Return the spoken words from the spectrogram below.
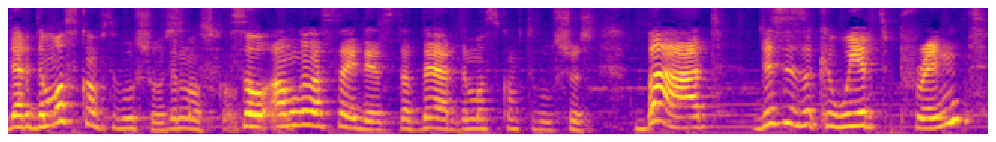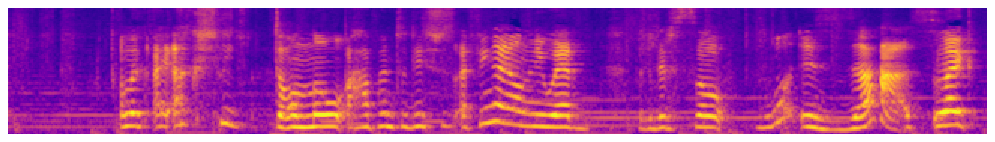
They're the most comfortable shoes. The most comfortable. So. I'm gonna say this that they are the most comfortable shoes. But this is like a weird print. Like I actually don't know what happened to these shoes. I think I only wear like they're so. What is that? Like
